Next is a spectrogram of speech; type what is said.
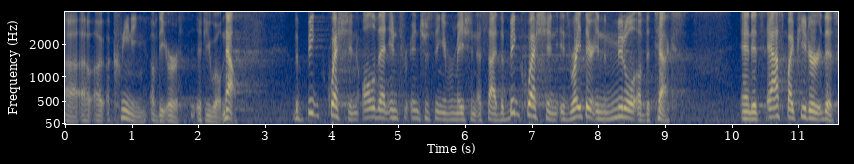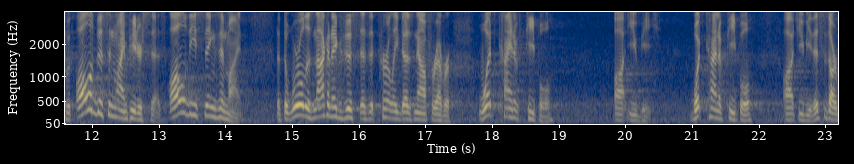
uh, a, a cleaning of the earth, if you will. Now, the big question, all of that inf- interesting information aside, the big question is right there in the middle of the text. And it's asked by Peter this With all of this in mind, Peter says, all of these things in mind, that the world is not going to exist as it currently does now forever, what kind of people ought you be? What kind of people ought you be? This is our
